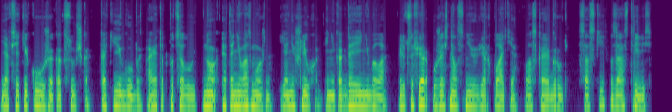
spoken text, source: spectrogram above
Я вся теку уже, как сучка. Какие губы, а этот поцелуй. Но это невозможно. Я не шлюха и никогда ей не была. Люцифер уже снял с нее верх платья, лаская грудь. Соски заострились.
